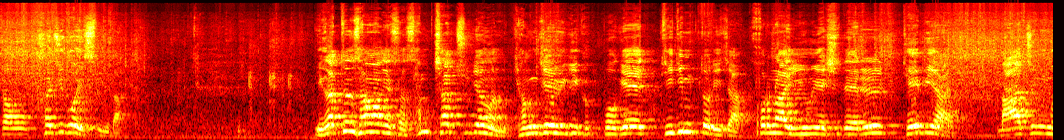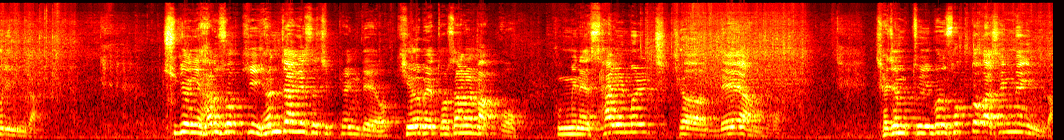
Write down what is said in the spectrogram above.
더욱 커지고 있습니다. 이 같은 상황에서 3차 추경은 경제 위기 극복의 디딤돌이자 코로나 이후의 시대를 대비할 마중물입니다. 추경이 하루속히 현장에서 집행되어 기업의 도산을 막고 국민의 삶을 지켜내야 합니다. 재정 투입은 속도가 생명입니다.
